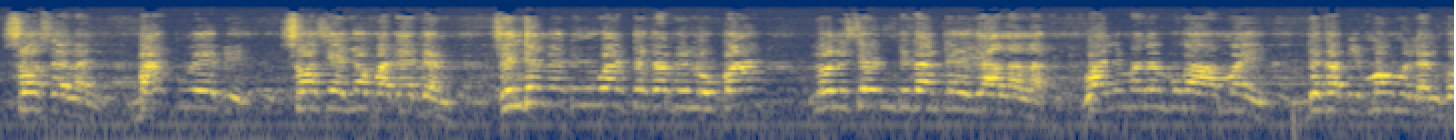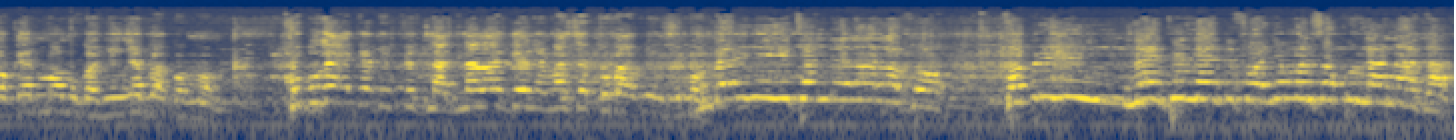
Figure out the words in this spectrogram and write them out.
soose lañ banque wee bi soose ñoo fa dee dem suñ demee duñu wax dëkk bi lu baax loolu seen diggante yàlla la waaye li ma leen bugg a wax mooy dëkk bi moomu leen ko kenn moomu ko ñu ñëpp a ko moom ku bugg a ekkati fitna dina la génne marché tubaab luñ si moom mbay ñi itam de la la ko kabri ñi 1994 ñu mën sa kunda naata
